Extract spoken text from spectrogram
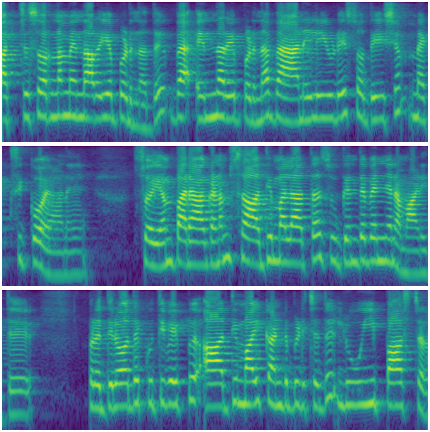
പച്ചസ്വർണം എന്നറിയപ്പെടുന്നത് എന്നറിയപ്പെടുന്ന വാനിലയുടെ സ്വദേശം മെക്സിക്കോയാണ്. സ്വയം പരാഗണം സാധ്യമല്ലാത്ത സുഗന്ധവ്യഞ്ജനമാണിത്. പ്രതിരോധ കുത്തിവയ്പ് ആദ്യമായി കണ്ടുപിടിച്ചത് ലൂയി പാസ്റ്റർ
